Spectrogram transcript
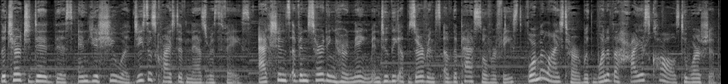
the church did this in Yeshua, Jesus Christ of Nazareth's face. Actions of inserting her name into the observance of the Passover feast formalized her with one of the highest calls to worship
